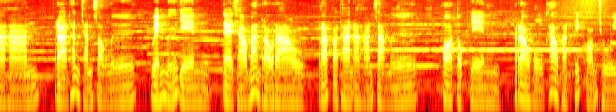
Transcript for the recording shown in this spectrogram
อาหาร พระท่านฉันสองมือ้อ เว้นมื้อเย็น แต่ชาวบ้านเราเราๆรับประทานอาหารสามมื้อ พอตกเย็น เราหุงข้าวผัดพริกหอมฉุย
